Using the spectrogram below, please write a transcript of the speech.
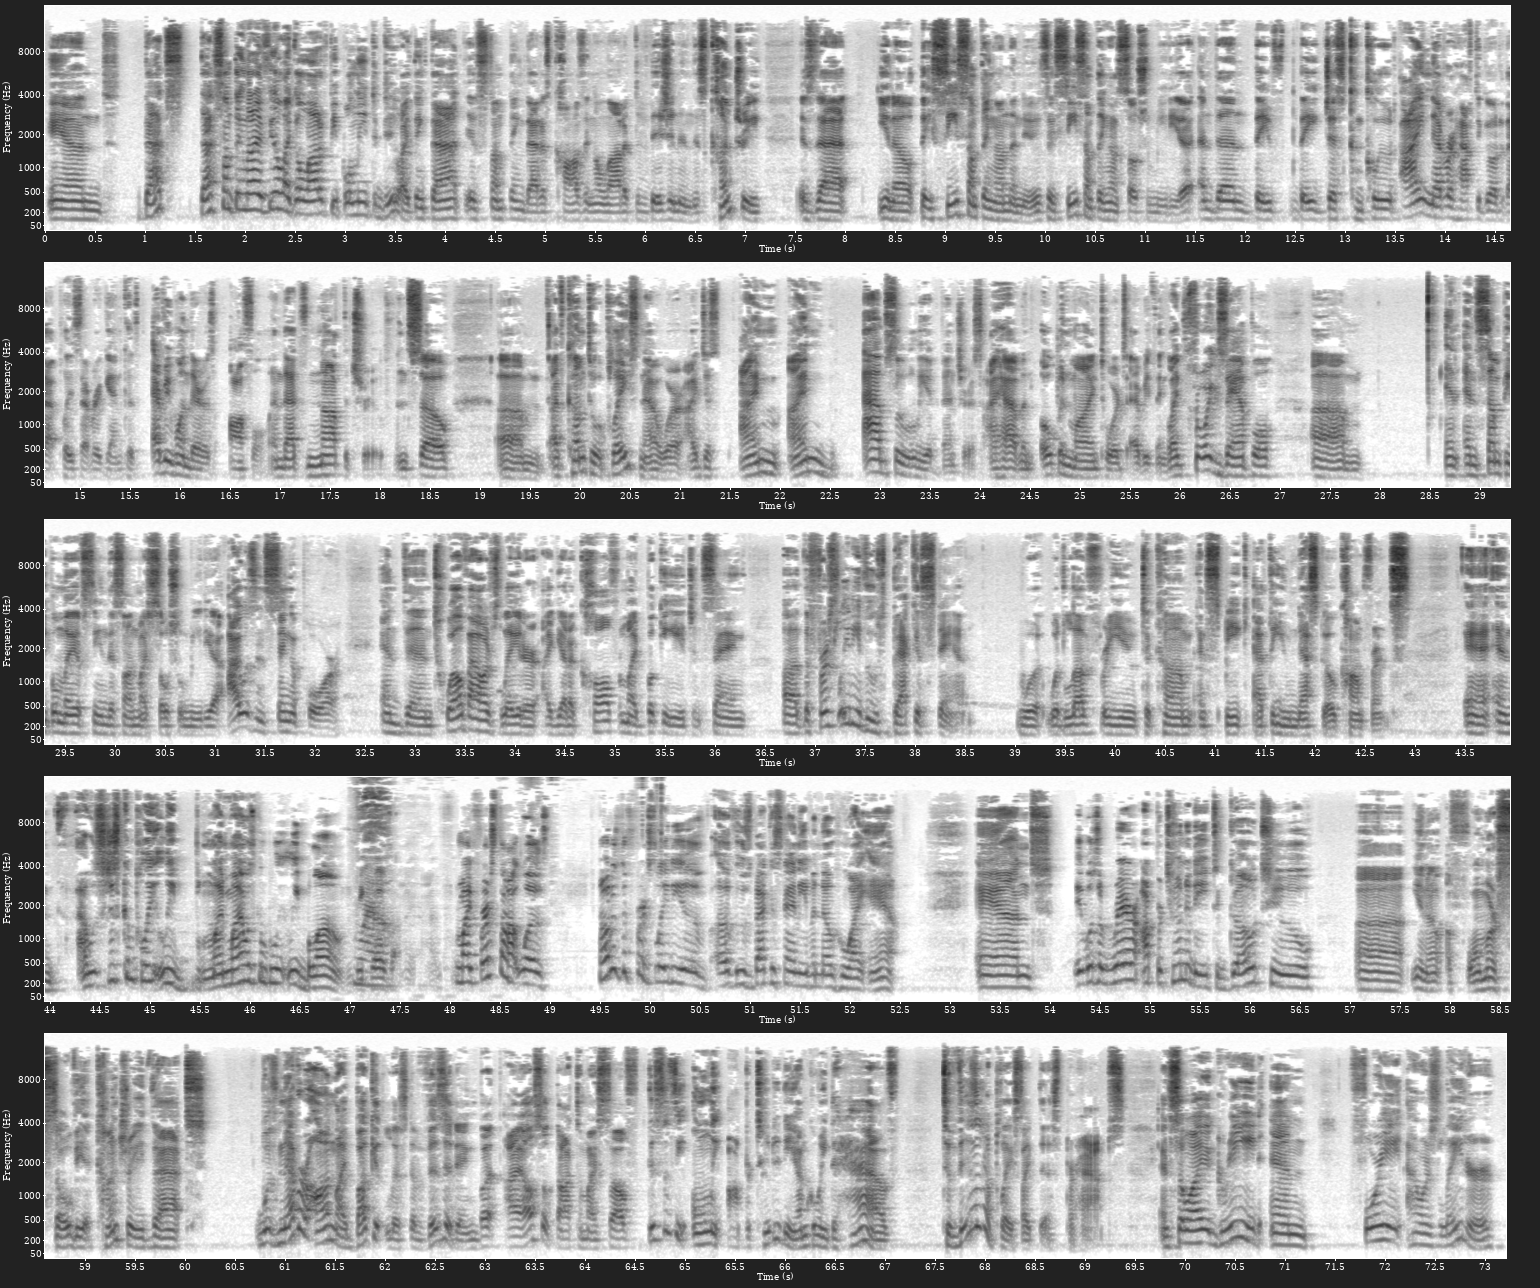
And that's that's something that I feel like a lot of people need to do. I think that is something that is causing a lot of division in this country is that you know they see something on the news they see something on social media and then they they just conclude i never have to go to that place ever again because everyone there is awful and that's not the truth. And so um, i've come to a place now where i just i'm i'm absolutely adventurous. I have an open mind towards everything. Like for example um, and, and some people may have seen this on my social media. I was in singapore and then 12 hours later i get a call from my booking agent saying uh, the First Lady of Uzbekistan would, would love for you to come and speak at the UNESCO conference. And, and I was just completely, my mind was completely blown because wow. my first thought was, how does the First Lady of, of Uzbekistan even know who I am? And it was a rare opportunity to go to, uh, you know, a former Soviet country that was never on my bucket list of visiting. But I also thought to myself, this is the only opportunity I'm going to have to visit a place like this, perhaps. And so I agreed. And 48 hours later,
